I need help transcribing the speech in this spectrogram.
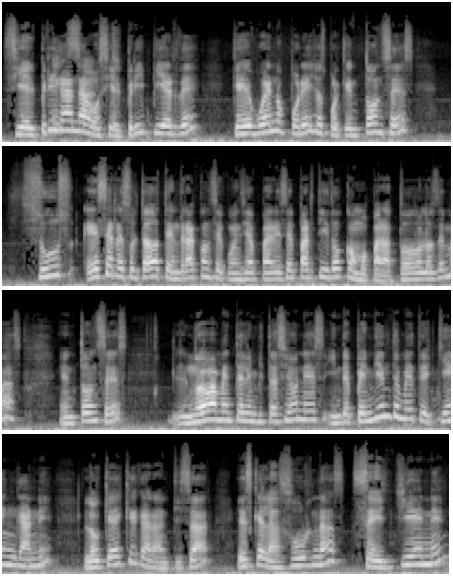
Si el PRI gana o si el PRI pierde, qué bueno por ellos, porque entonces sus, ese resultado tendrá consecuencia para ese partido como para todos los demás. Entonces, nuevamente la invitación es, independientemente de quién gane, lo que hay que garantizar es que las urnas se llenen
